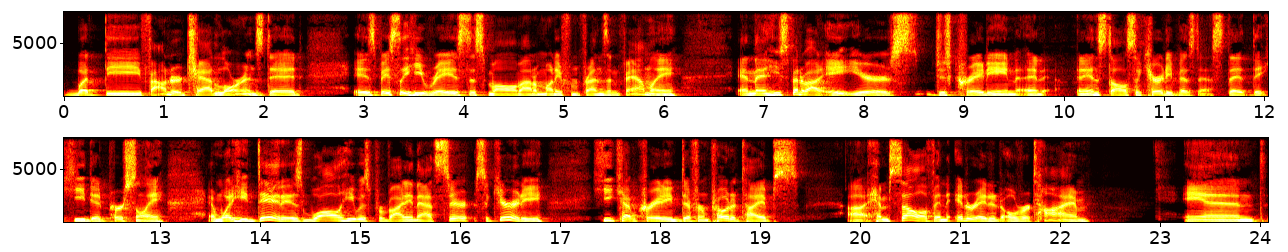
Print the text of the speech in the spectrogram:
what the founder, Chad Laurans did is basically he raised a small amount of money from friends and family. And then he spent about eight years just creating an an install security business that, that he did personally. And what he did is while he was providing that security, he kept creating different prototypes uh, himself and iterated over time and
